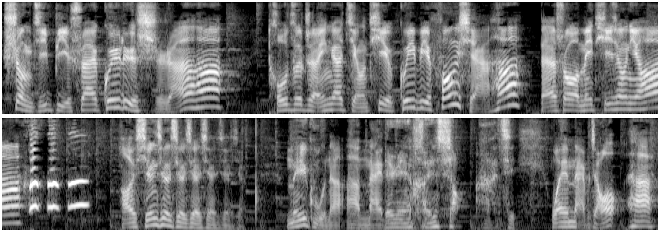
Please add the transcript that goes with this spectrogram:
盛极必衰规律使然哈，投资者应该警惕规避风险哈。别说我没提醒你哈。好，行行行行行行行，美股呢啊，买的人很少 啊，这我也买不着啊。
